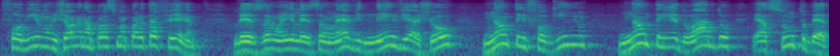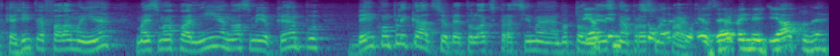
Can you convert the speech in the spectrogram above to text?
Foguinho não joga na próxima quarta-feira. Lesão aí, lesão leve, nem viajou, não tem Foguinho, não tem Eduardo, é assunto, Beto, que a gente vai falar amanhã, mas uma palhinha, nosso meio campo, bem complicado, seu Beto Lopes, para cima do Tom na próxima quarta. Reserva imediato, né?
